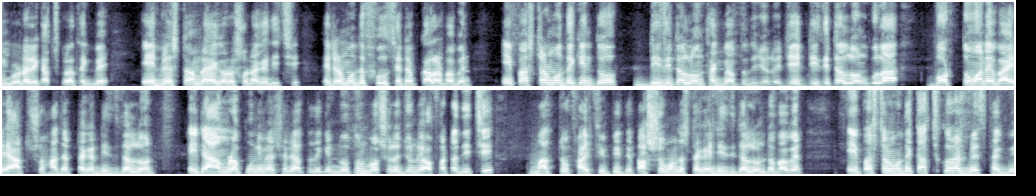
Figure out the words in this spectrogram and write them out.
এমব্রয়ডারি কাজ করা থাকবে। এই ড্রেসটা আমরা এগারোশো টাকা দিচ্ছি। এটার মধ্যে ফুল সেট কালার পাবেন। এই পাঁচটার মধ্যে কিন্তু ডিজিটাল লোন থাকবে আপনাদের জন্য। যে ডিজিটাল লোনগুলা বর্তমানে বাইরে আটশো হাজার টাকার ডিজিটাল লোন এটা আমরা পূর্ণিমা সারে আপনাদেরকে নতুন বছরের জন্য অফারটা দিচ্ছি। মাত্র ফাইভ ফিফটিতে পাঁচশো পঞ্চাশ টাকায় ডিজিটাল লোনটা পাবেন। এই পাঁচটার মধ্যে কাজ করার ড্রেস থাকবে।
